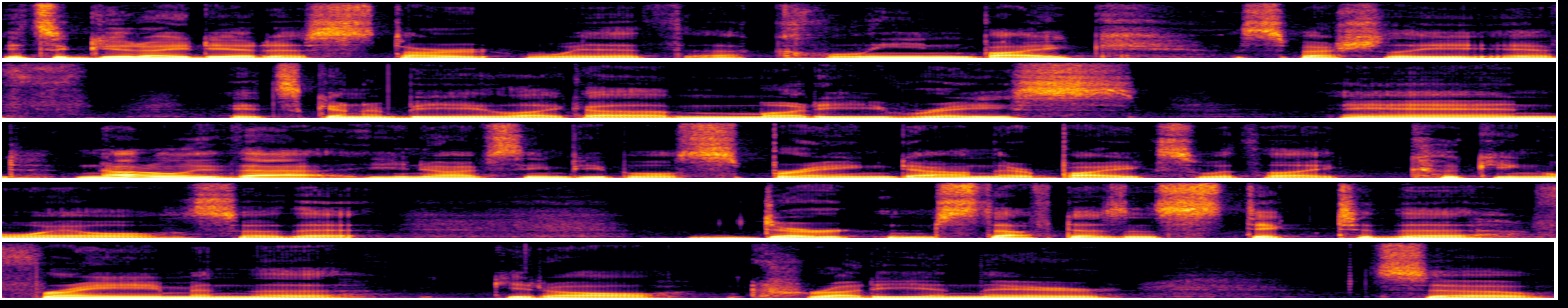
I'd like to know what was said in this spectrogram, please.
it's a good idea to start with a clean bike, especially if it's going to be like a muddy race. And not only that, you know, I've seen people spraying down their bikes with like cooking oil so that dirt and stuff doesn't stick to the frame and the get all cruddy in there. So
